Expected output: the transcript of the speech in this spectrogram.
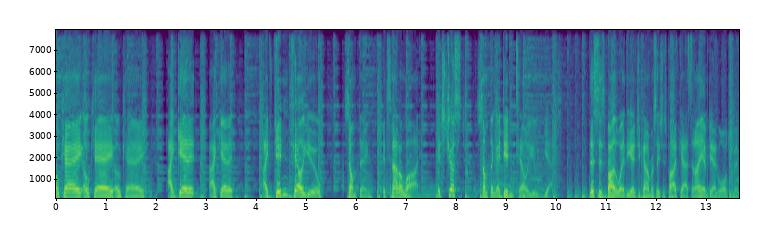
Okay, okay, okay. I get it. I get it. I didn't tell you something. It's not a lie. It's just something I didn't tell you yet. This is, by the way, the Edgy Conversations podcast, and I am Dan Waldschmidt.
